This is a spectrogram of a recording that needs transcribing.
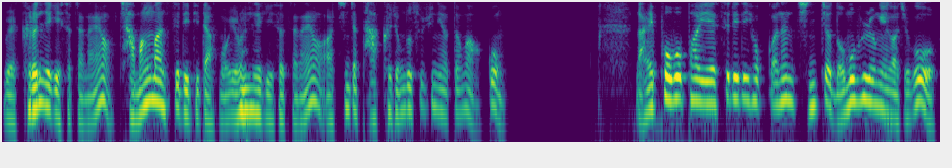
왜 그런 얘기 있었잖아요. 자막만 3D다 뭐 이런 얘기 있었잖아요. 아 진짜 다 그 정도 수준이었던 것 같고 라이프 오브 파이의 3D 효과는 진짜 너무 훌륭해가지고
